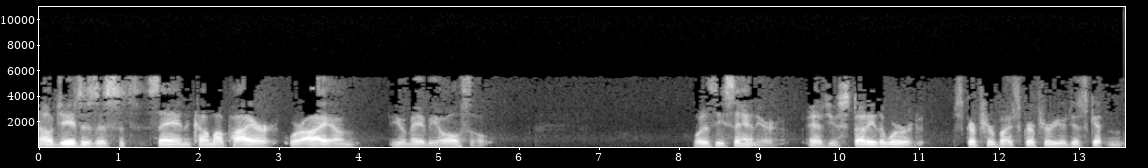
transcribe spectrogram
Now Jesus is saying, come up higher where I am, you may be also. What is he saying here? As you study the Word, scripture by scripture, you're just getting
